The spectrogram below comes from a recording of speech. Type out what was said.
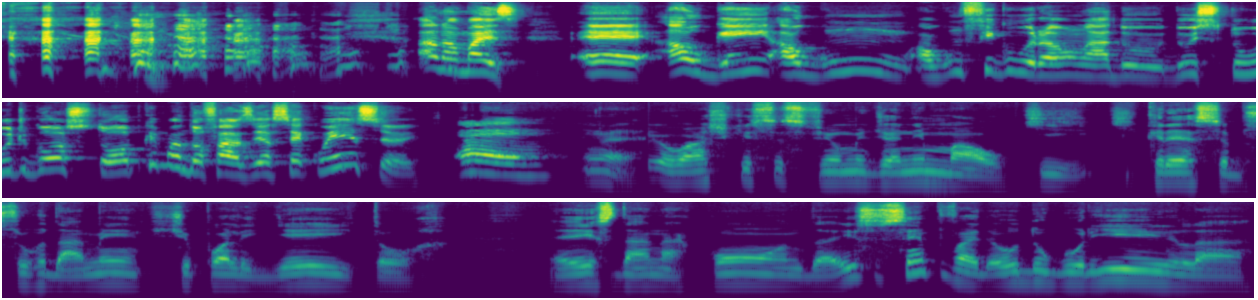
ah, não, mas é, alguém, algum, algum figurão lá do, do estúdio gostou porque mandou fazer a sequência. É. é. Eu acho que esses filmes de animal que, que cresce absurdamente, tipo Alligator, é esse da Anaconda, isso sempre vai o do gorila,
